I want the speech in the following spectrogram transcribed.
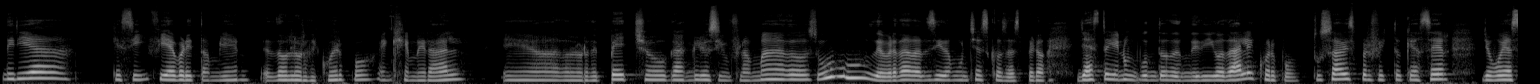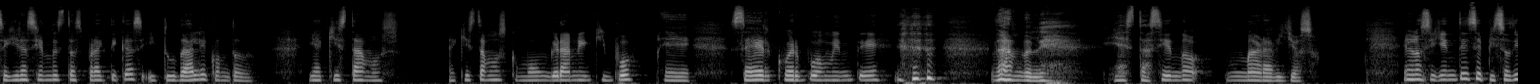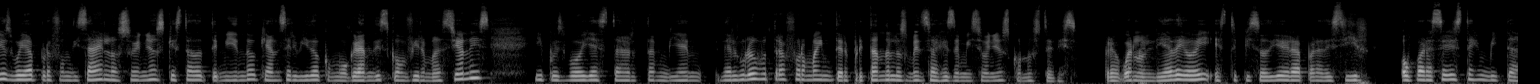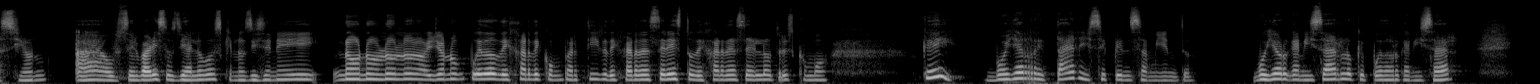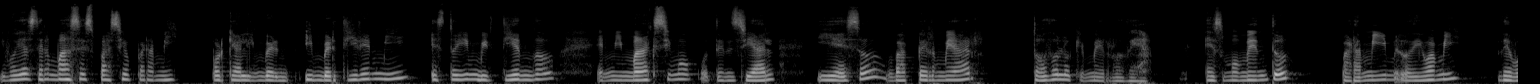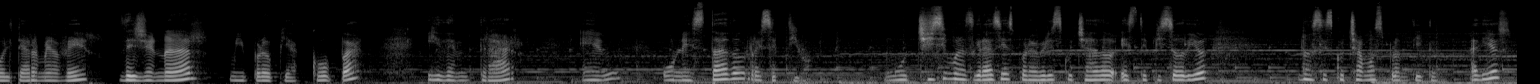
Diría que sí, fiebre también, dolor de cuerpo en general, eh, dolor de pecho, ganglios inflamados, uh, de verdad han sido muchas cosas, pero ya estoy en un punto donde digo, dale cuerpo, tú sabes perfecto qué hacer, yo voy a seguir haciendo estas prácticas y tú dale con todo. Y aquí estamos, aquí estamos como un gran equipo, eh, ser, cuerpo, mente, dándole. Y está siendo maravilloso. En los siguientes episodios voy a profundizar en los sueños que he estado teniendo que han servido como grandes confirmaciones y pues voy a estar también de alguna u otra forma interpretando los mensajes de mis sueños con ustedes. Pero bueno, el día de hoy este episodio era para decir o para hacer esta invitación a observar esos diálogos que nos dicen, hey, no, no, no, no, yo no puedo dejar de compartir, dejar de hacer esto, dejar de hacer lo otro. Es como, ok, voy a retar ese pensamiento Voy a organizar lo que puedo organizar y voy a hacer más espacio para mí, porque al invertir en mí, estoy invirtiendo en mi máximo potencial y eso va a permear todo lo que me rodea. Es momento, para mí, me lo digo a mí, de voltearme a ver, de llenar mi propia copa y de entrar en un estado receptivo. Muchísimas gracias por haber escuchado este episodio. Nos escuchamos prontito. Adiós.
